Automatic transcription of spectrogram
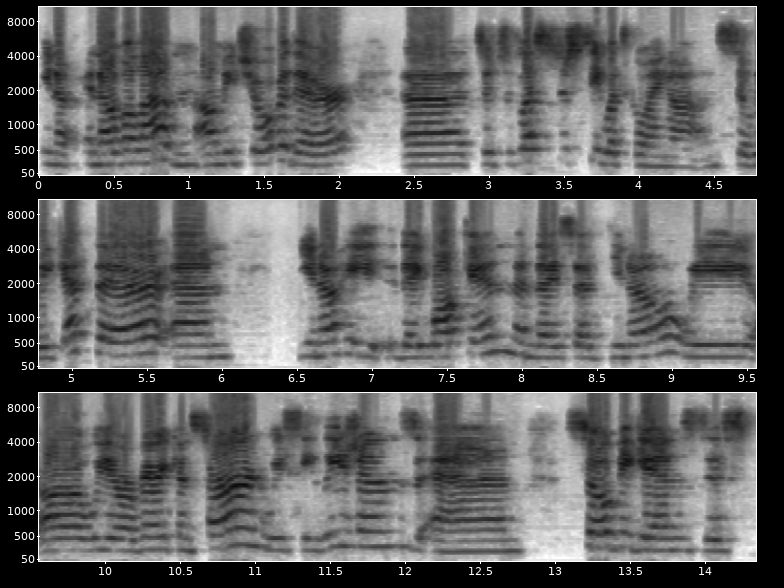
you know, Inova Loudoun. I'll meet you over there uh, to just, let's just see what's going on. So we get there and, you know, he, they walk in and they said, you know, we, uh, we are very concerned. We see lesions. And so begins this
